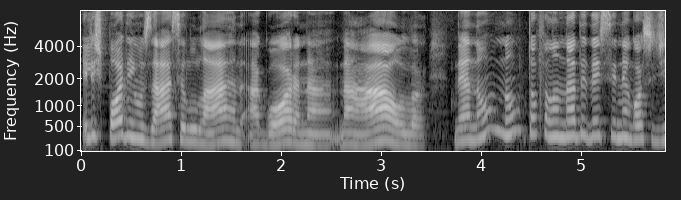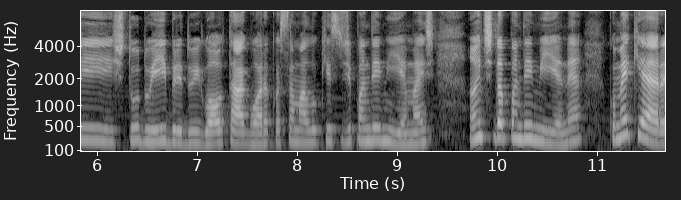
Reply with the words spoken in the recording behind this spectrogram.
Eles podem usar celular agora na, na aula, né? Não, não tô falando nada desse negócio de estudo híbrido igual tá agora com essa maluquice de pandemia, mas antes da pandemia, né? Como é que era?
